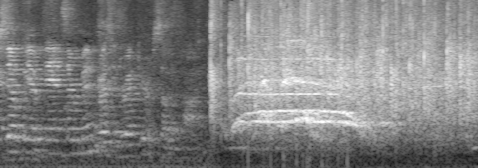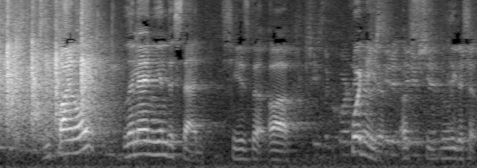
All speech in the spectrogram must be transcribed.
Next up, we have Dan Zimmerman, Resident Director of Southern Pine. And finally, Linan Yindestad. She is the uh, She's the coordinator student of leadership. student leadership.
